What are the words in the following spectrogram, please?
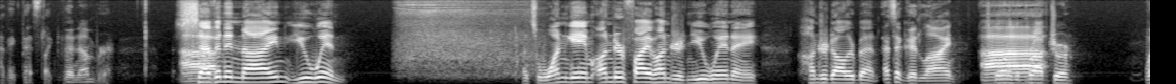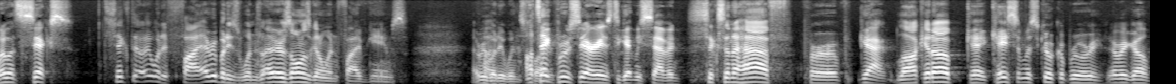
I think that's like the number. Seven and nine, you win. That's one game under 500, and you win a $100 bet. That's a good line. Go into the Uh, prop drawer. What about six? Six, what if five? Everybody's wins. Arizona's going to win five games. Everybody wins I'll five. take Bruce Arians to get me seven Six and a half. for yeah. Lock it up. Okay, case of Muskoka Brewery. There we go.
